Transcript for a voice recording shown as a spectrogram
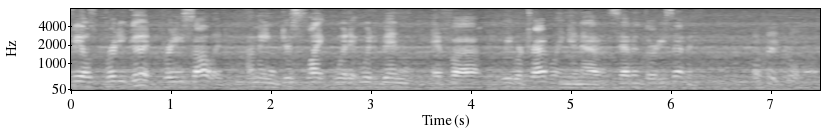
Feels pretty good, pretty solid. I mean, just like what it would have been if uh, we were traveling in a 737. Okay, cool.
